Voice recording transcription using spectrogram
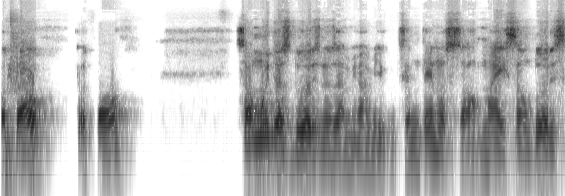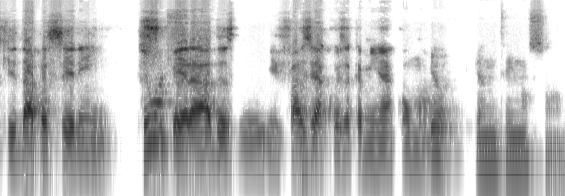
Total, total. São muitas dores, meus amigos, você não tem noção, mas são dores que dá para serem eu superadas acho... e fazer a coisa caminhar com uma. Eu, eu não tenho noção.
